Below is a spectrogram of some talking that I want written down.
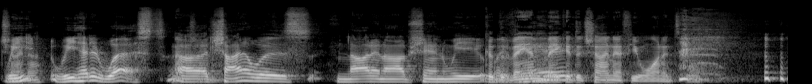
China? We we headed west. Uh, China. China. was not an option. We Could the van we- make it to China if you wanted to?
